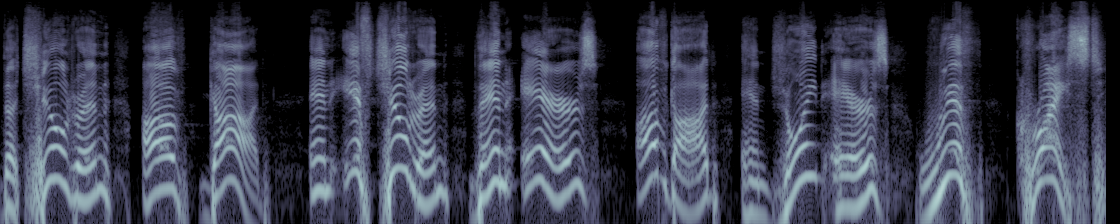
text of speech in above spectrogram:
the children of God. And if children, then heirs of God and joint heirs with Christ.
